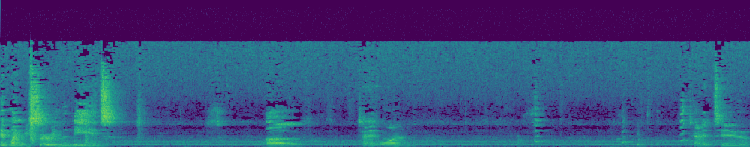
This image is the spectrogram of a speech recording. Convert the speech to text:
it might be serving the needs of tenant 1, tenant 2,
